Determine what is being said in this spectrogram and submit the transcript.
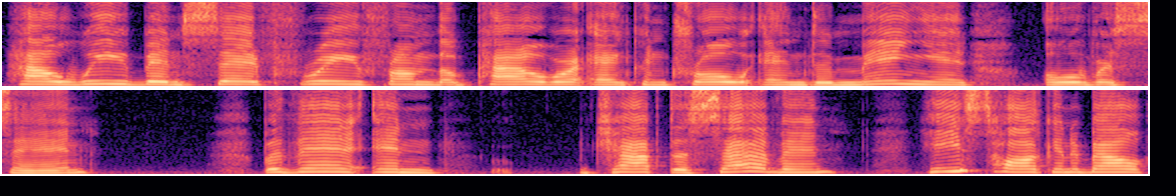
how we've been set free from the power and control and dominion over sin. But then in chapter 7, he's talking about,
